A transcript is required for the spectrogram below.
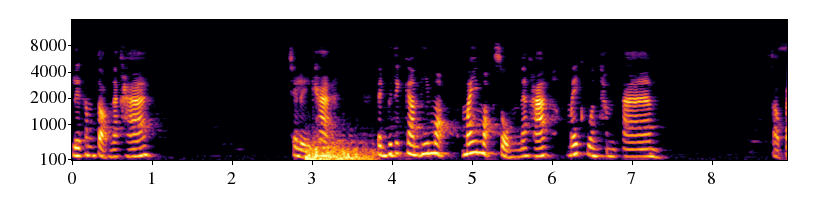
เลือกคำตอบนะคะ เฉลยค่ะ เป็นพฤติกรรมที่เหมาะไม่เหมาะสมนะคะ ไม่ควรทำตาม ต่อไป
